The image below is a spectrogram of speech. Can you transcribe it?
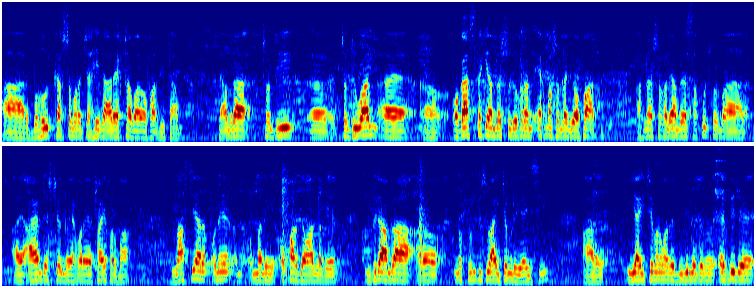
আর বহুত কাস্টমারের চাহিদা আর একটা বার অফার দিতাম। আমরা টোয়েন্টি টোয়েন্টি ওয়ান অগাস্ট থেকে আমরা শুরু করলাম, এক মাসের লাগে অফার আপনার সকালে আমরা সাপোর্ট করবা আর আয়- আয়ান রেস্টুরেন্ট একবারে ট্রাই করবা। লাস্ট ইয়ার অনেক মানে অফার দেওয়ার লগে ইফিরে আমরা আরও নতুন কিছু আইটেম লিয়ে আইছি। আর এই আইটেমের মধ্যে বিভিন্ন ধরনের এভরিডে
